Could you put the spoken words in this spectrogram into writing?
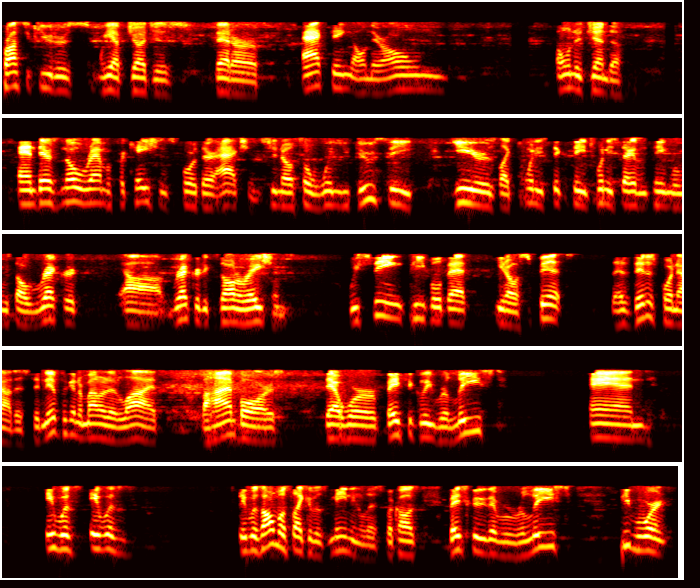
prosecutors, we have judges that are acting on their own own agenda, and there's no ramifications for their actions. You know, so when you do see years like 2016, 2017, when we saw record uh, record exonerations, we're seeing people that you know spent as Dennis pointed out, a significant amount of their lives behind bars that were basically released, and it was it was it was almost like it was meaningless because basically they were released. People weren't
